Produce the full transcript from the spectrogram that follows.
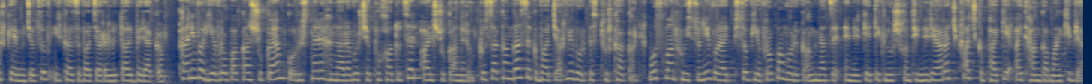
Թուրքիայի միջոցով իր գազը վաճառելու տարբերակը։ Քանի որ եվրոպական շուկայում կորուստները հնարավոր չէ փոխհատուցել այլ շուկաներում, ռուսական գազը կվաճառվի որպես թուրքական։ Մոսկվան հույս ունի, որ այդպիսով Եվրոպան, որը կանգնած է էներգետիկ լուրջ խնդիրների առաջ, աճ կփակի այդ հանգամանքի վրա։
